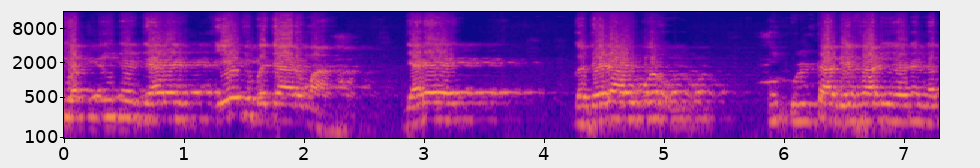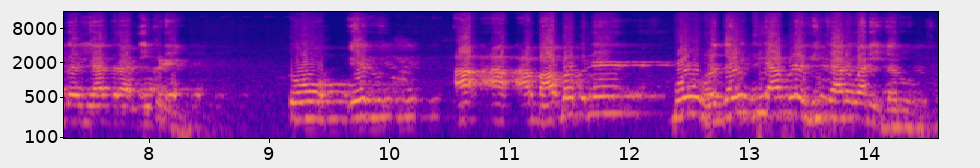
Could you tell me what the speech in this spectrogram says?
વ્યક્તિને જ્યારે એ જ બજારમાં, જ્યારે ગધેડા ઉપર ઉલટા બેસાડી અને નગર યાત્રા નીકળે. તો એ આ બાબતને બહુ હૃદયથી આપણે વિચારવાની જરૂર છે.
